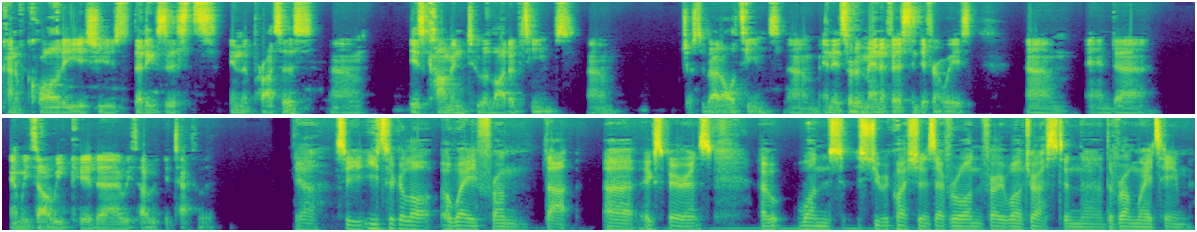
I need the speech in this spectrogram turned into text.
kind of quality issues that exists in the process um, is common to a lot of teams, um, just about all teams, um, and it sort of manifests in different ways. Um, and uh, and we thought we could uh, we thought we could tackle it. Yeah. So you, you took a lot away from that uh, experience. Uh, one stupid question is everyone very well dressed in the, the runway team?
